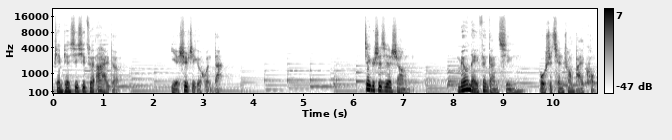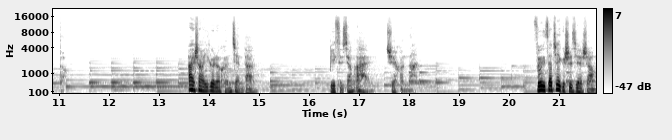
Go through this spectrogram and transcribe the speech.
偏偏西西最爱的也是这个混蛋。这个世界上，没有哪一份感情不是千疮百孔的。爱上一个人很简单，彼此相爱却很难。所以，在这个世界上，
